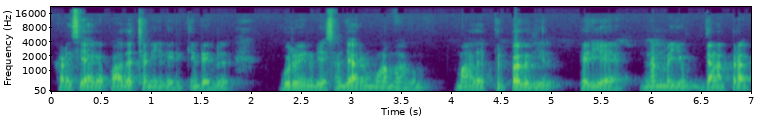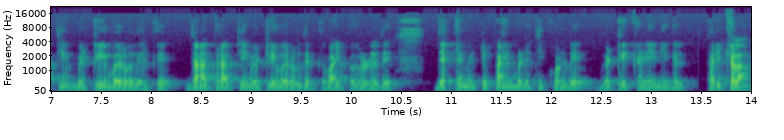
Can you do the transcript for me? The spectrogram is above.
கடைசியாக பாதச்சனியில் இருக்கின்றீர்கள். குருவினுடைய சஞ்சாரம் மூலமாகும். மாத பிற்பகுதியில் பெரிய நன்மையும் தனப்பிராப்தியும் வெற்றியும் வருவதற்கு தனப்பிராப்தியும் வெற்றியும் வருவதற்கு வாய்ப்புகள் உள்ளது. திட்டமிட்டு பயன்படுத்தி கொண்டு வெற்றிக்கணியை நீங்கள் பறிக்கலாம்.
